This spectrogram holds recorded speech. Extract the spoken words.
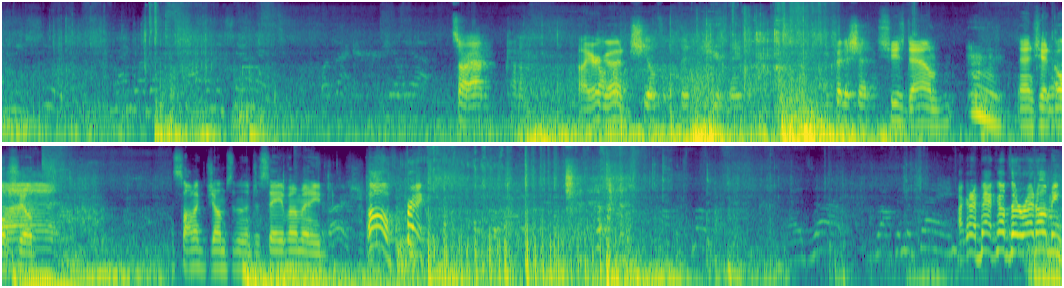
Enemy shield. Mango does popping the chimney. One sec. Healing up. Sorry, I'm kind of. Oh, you're good. on Shields if they shoot me. I'm finishing. She's down, and she had gold shield. Uh, Sonic jumps in there to save him, and he. Oh, frick! Heads up. Dropping the plane. I gotta back up. They're right on me.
